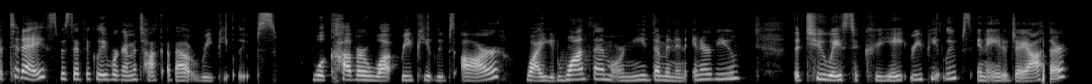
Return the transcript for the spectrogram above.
But today, specifically, we're going to talk about repeat loops. We'll cover what repeat loops are, why you'd want them or need them in an interview, the two ways to create repeat loops in A to J Author,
